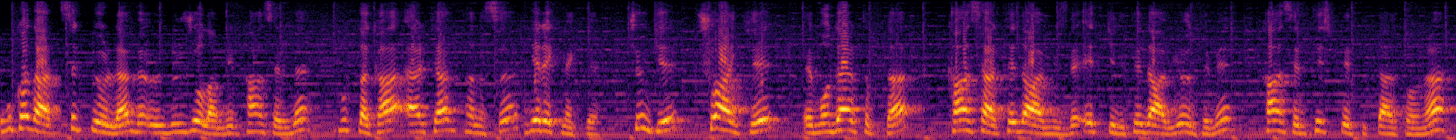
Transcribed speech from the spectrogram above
Bu kadar sık görülen ve öldürücü olan bir kanseri de mutlaka erken tanısı gerekmekte. Çünkü şu anki e, modern tıpta kanser tedavimizde etkili tedavi yöntemi kanseri tespit ettikten sonra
